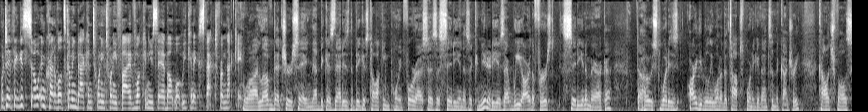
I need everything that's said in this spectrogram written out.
which I think is so incredible. It's coming back in 2025. What can you say about what we can expect from that game? Well, I love that you're saying that because that is the biggest talking point for us as a city and as a community is that we are the first city in America to host what is arguably one of the top sporting events in the country. College football is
